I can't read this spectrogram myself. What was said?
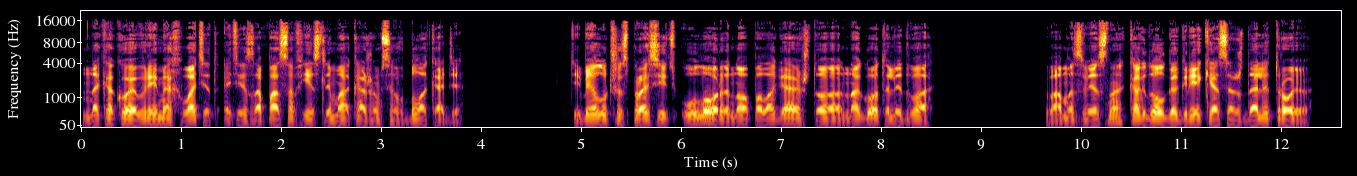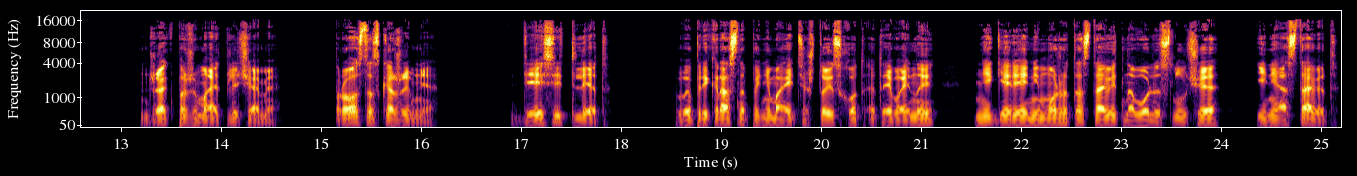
На какое время хватит этих запасов, если мы окажемся в блокаде? Тебе лучше спросить у Лоры, но полагаю, что на год или два. Вам известно, как долго греки осаждали Трою? Джек пожимает плечами. Просто скажи мне. Десять лет. Вы прекрасно понимаете, что исход этой войны Нигерия не может оставить на волю случая и не оставит.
